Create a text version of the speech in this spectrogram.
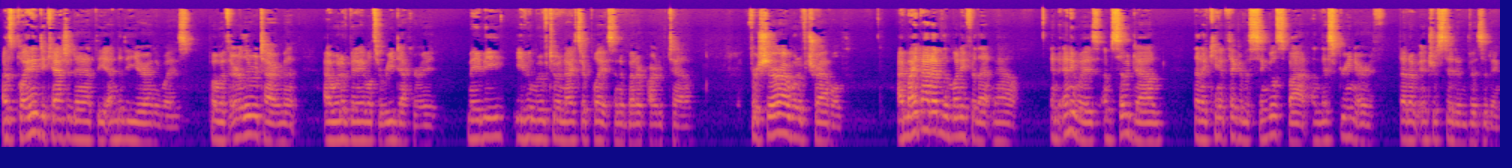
I was planning to cash it in at the end of the year, anyways, but with early retirement, I would have been able to redecorate, maybe even move to a nicer place in a better part of town. For sure, I would have traveled. I might not have the money for that now. And, anyways, I'm so down that I can't think of a single spot on this green earth that I'm interested in visiting.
